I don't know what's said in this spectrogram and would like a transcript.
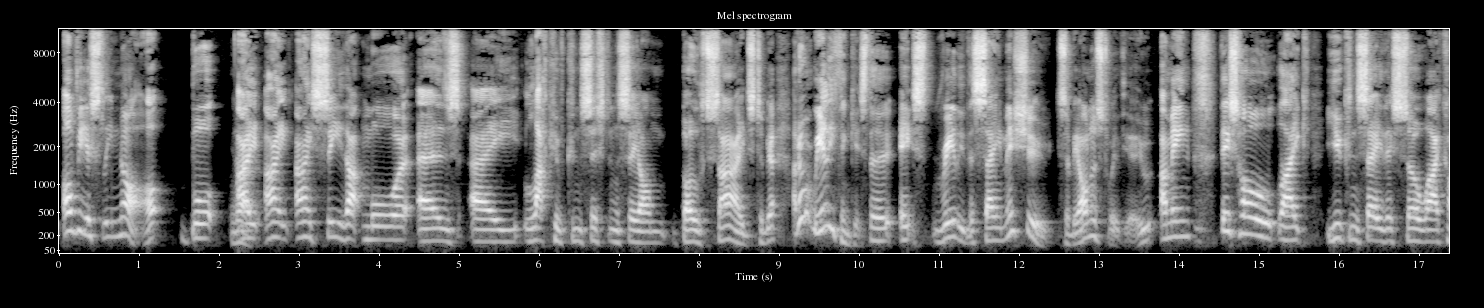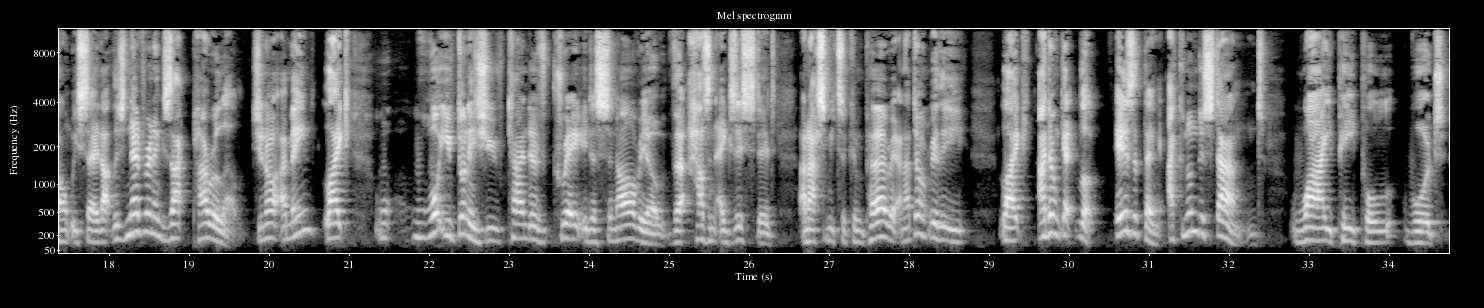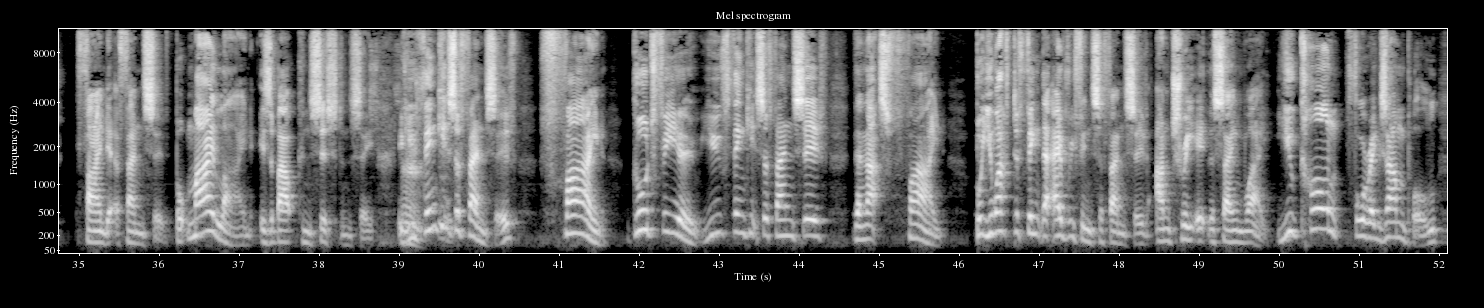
obviously not, but Right. I, I I see that more as a lack of consistency on both sides. To be, I don't really think it's the it's really the same issue. To be honest with you, I mean, this whole like you can say this, so why can't we say that? There's never an exact parallel. Do you know what I mean? Like. W- what you've done is you've kind of created a scenario that hasn't existed and asked me to compare it. And I don't really like, I don't get, look, here's the thing. I can understand why people would find it offensive, but my line is about consistency. If you hmm. think it's offensive, fine. Good for you. You think it's offensive, then that's fine. But you have to think that everything's offensive and treat it the same way. You can't, for example,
